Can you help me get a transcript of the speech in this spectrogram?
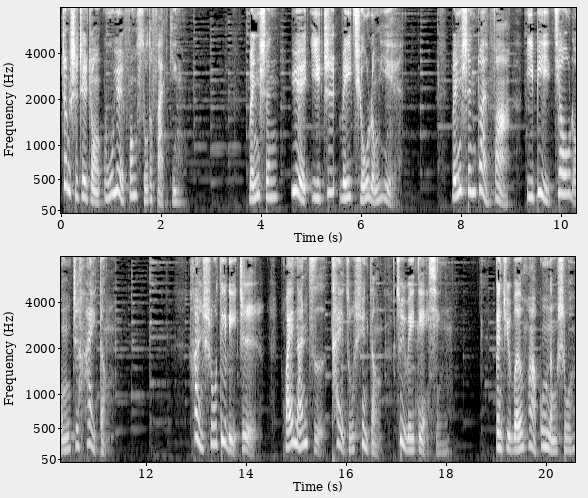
正是这种吴越风俗的反应。纹身，越以之为求荣也。纹身断发，以避蛟龙之害等。《汉书·地理志》《淮南子·太祖训》等最为典型。根据文化功能说，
